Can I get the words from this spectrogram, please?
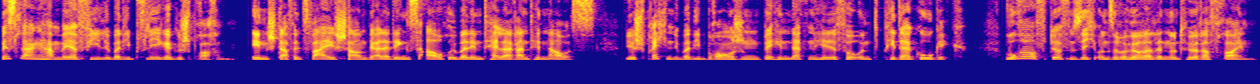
Bislang haben wir ja viel über die Pflege gesprochen. In Staffel 2 schauen wir allerdings auch über den Tellerrand hinaus. Wir sprechen über die Branchen Behindertenhilfe und Pädagogik. Worauf dürfen sich unsere Hörerinnen und Hörer freuen?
